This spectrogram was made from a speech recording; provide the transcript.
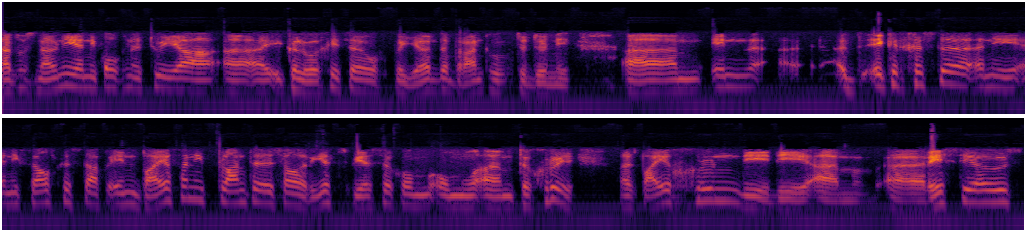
dat ons nou nie in die volgende 2 jaar 'n uh, ekologiese of beheerde brand hoef te doen nie. Ehm um, en uh, ek het gister in die in die veld gestap en baie van die plante is al reeds besig om om um, te groei. Daar's baie groen, die die ehm um, uh restios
